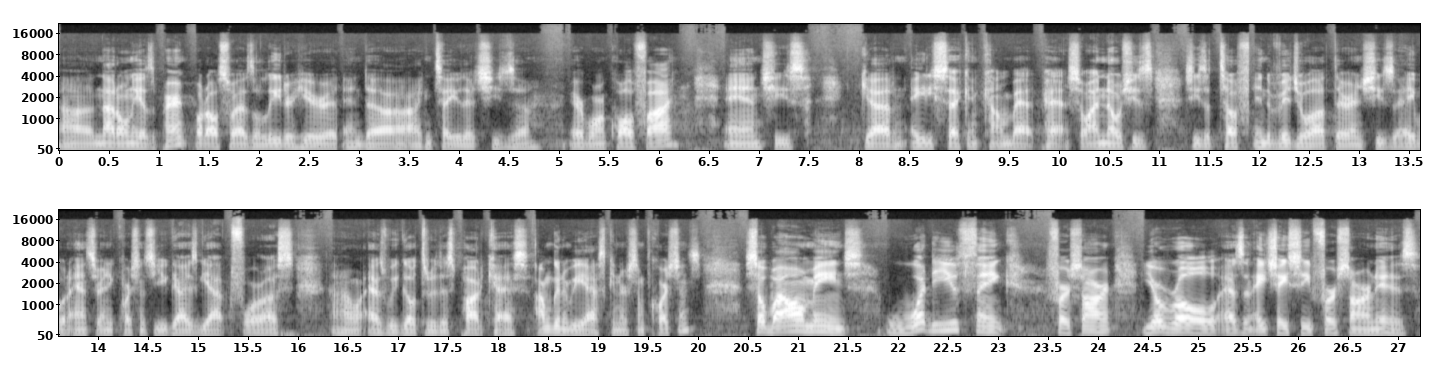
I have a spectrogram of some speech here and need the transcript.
uh, not only as a parent but also as a leader here. And uh, I can tell you that she's uh, airborne qualified and she's got an 82nd combat patch. So I know she's she's a tough individual out there, and she's able to answer any questions you guys got for us uh, as we go through this podcast. I'm going to be asking her some questions. So by all means, what do you think, First Sergeant, your role as an HHC First Sergeant is?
